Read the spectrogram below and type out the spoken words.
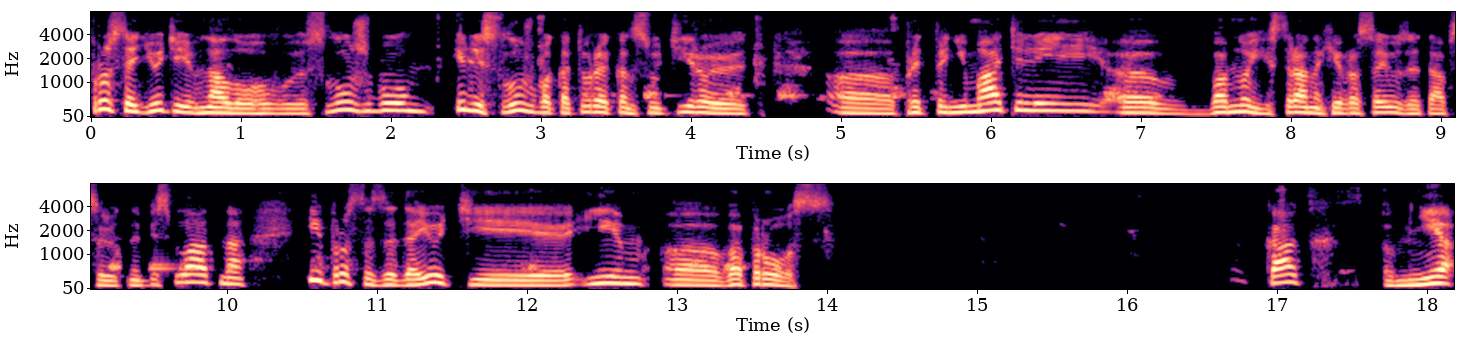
Просто идете в налоговую службу или служба, которая консультирует э, предпринимателей. Э, во многих странах Евросоюза это абсолютно бесплатно. И просто задаете им э, вопрос. Как мне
